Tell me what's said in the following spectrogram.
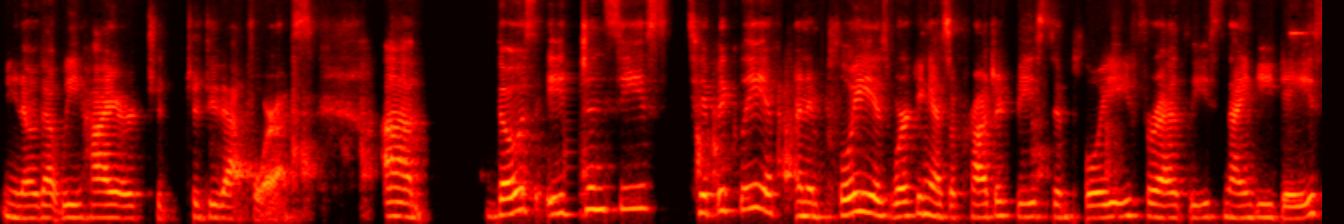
you know, that we hire to, to do that for us. Um, those agencies typically if an employee is working as a project-based employee for at least 90 days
